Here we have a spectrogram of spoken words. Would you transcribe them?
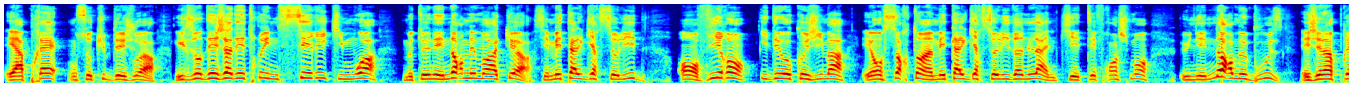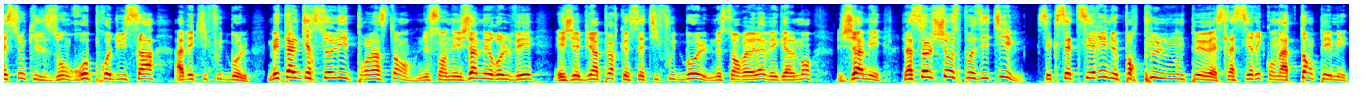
et après, on s'occupe des joueurs. Ils ont déjà détruit une série qui, moi, me tenait énormément à cœur. C'est Metal Gear Solid en virant Hideo Kojima et en sortant un Metal Gear Solid Online qui était franchement une énorme bouse et j'ai l'impression qu'ils ont reproduit ça avec eFootball. Metal Gear Solid pour l'instant ne s'en est jamais relevé et j'ai bien peur que cet eFootball ne s'en relève également jamais. La seule chose positive, c'est que cette série ne porte plus le nom de PES, la série qu'on a tant aimée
